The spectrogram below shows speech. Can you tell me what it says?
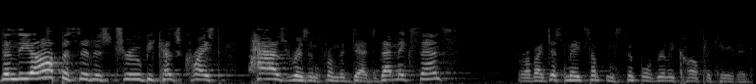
then the opposite is true because Christ has risen from the dead. Does that make sense? Or have I just made something simple really complicated?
